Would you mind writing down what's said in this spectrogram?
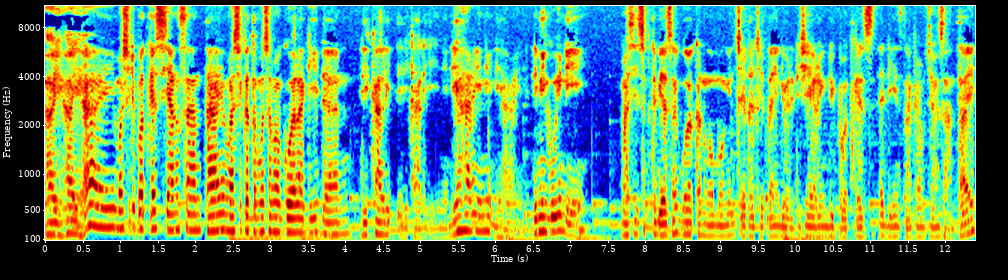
Hai hai hai, masih di podcast yang santai, masih ketemu sama gue lagi dan di kali di kali ini, di hari ini, di hari ini, di minggu ini masih seperti biasa gue akan ngomongin cerita-cerita yang udah di sharing di podcast eh, di Instagram yang santai.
